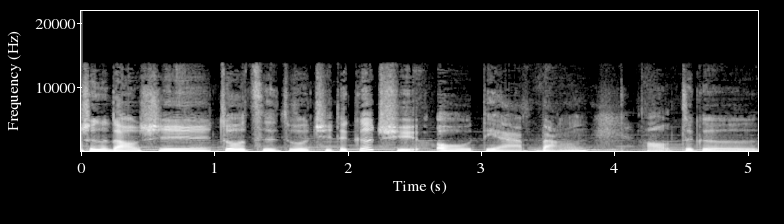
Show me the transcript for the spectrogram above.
是太阳盛德导师作词作曲的歌曲《欧迪亚邦》。好，这个。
